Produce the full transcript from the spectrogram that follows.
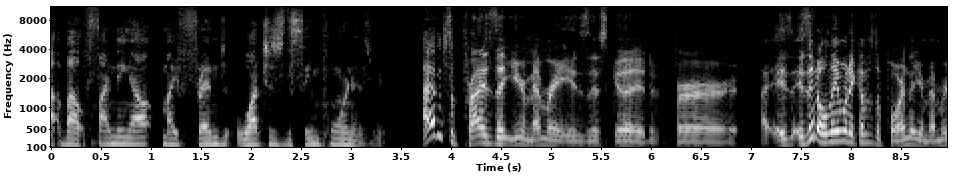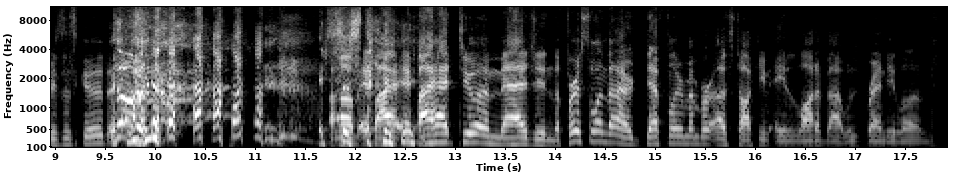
about finding out my friend watches the same porn as me. I'm surprised that your memory is this good for uh, is, is it only when it comes to porn that your memory is this good? No, no. It's Um, just- if I if I had to imagine, the first one that I definitely remember us talking a lot about was Brandi Love.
